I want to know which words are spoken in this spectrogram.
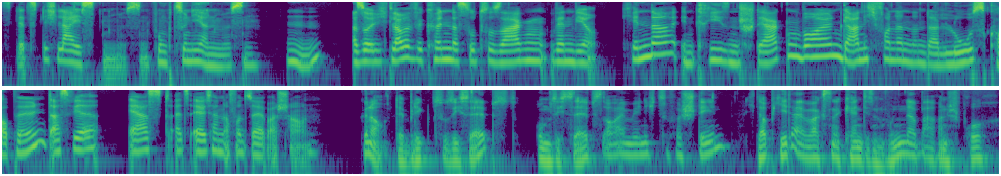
ist letztlich leisten müssen, funktionieren müssen. Mhm. Also ich glaube, wir können das sozusagen, wenn wir Kinder in Krisen stärken wollen, gar nicht voneinander loskoppeln, dass wir erst als Eltern auf uns selber schauen. Genau, der Blick zu sich selbst, um sich selbst auch ein wenig zu verstehen. Ich glaube, jeder Erwachsene kennt diesen wunderbaren Spruch,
